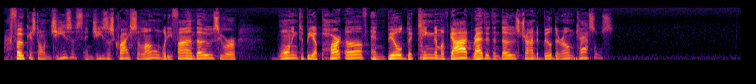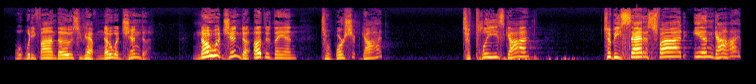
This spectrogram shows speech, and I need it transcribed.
are focused on Jesus and Jesus Christ alone? Would he find those who are wanting to be a part of and build the kingdom of God rather than those trying to build their own castles? Would he find those who have no agenda, no agenda other than to worship God, to please God, to be satisfied in God?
